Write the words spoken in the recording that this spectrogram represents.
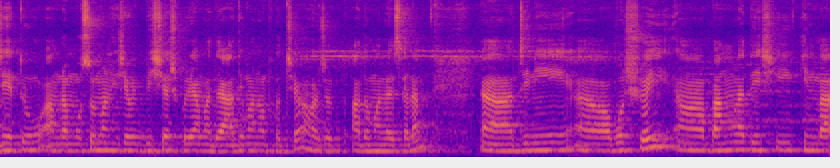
যেহেতু আমরা মুসলমান হিসেবে বিশ্বাস করি আমাদের আদিমানব হচ্ছে হজরত আদম আলাইসাল্লাম যিনি অবশ্যই বাংলাদেশি কিংবা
